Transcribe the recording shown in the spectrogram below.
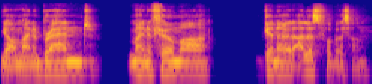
ja, meine Brand, meine Firma, generell alles verbessern.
